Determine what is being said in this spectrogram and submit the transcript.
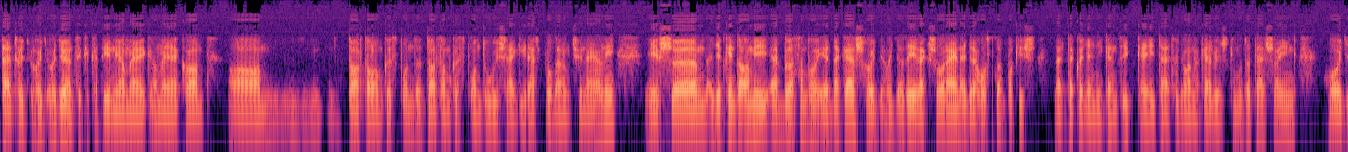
tehát hogy, hogy, hogy olyan cikkeket írni, amelyek, amelyek a, a tartalomközpont, tartalomközpontú újságírást próbálunk csinálni, és egyébként ami ebből a szempontból érdekes, hogy, hogy az évek során egyre hosszabbak is lettek a gyennyiken cikkei, tehát hogy vannak erős kimutatásaink, hogy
